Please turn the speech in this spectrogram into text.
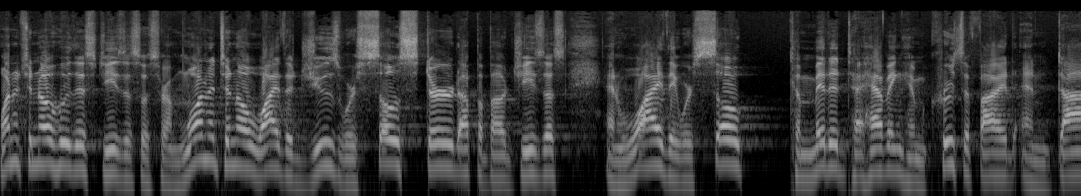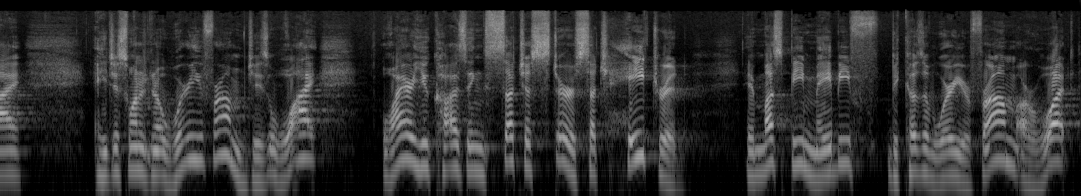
wanted to know who this Jesus was from, wanted to know why the Jews were so stirred up about Jesus and why they were so committed to having him crucified and die. He just wanted to know, where are you from, Jesus? Why, why are you causing such a stir, such hatred? It must be maybe because of where you're from or what?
